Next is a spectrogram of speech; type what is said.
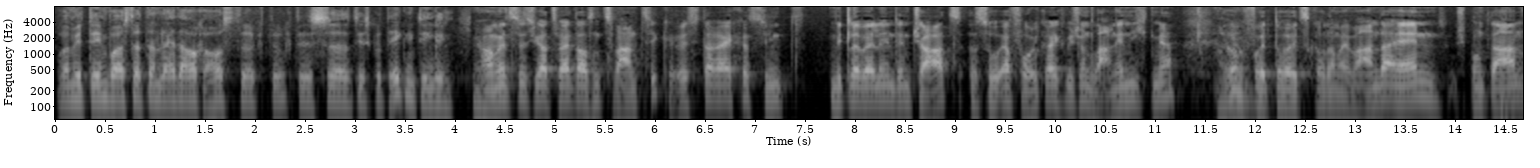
aber mit dem war es dann leider auch aus durch, durch das äh, Diskothekentingeln. Wir haben jetzt das Jahr 2020. Österreicher sind mittlerweile in den Charts so erfolgreich wie schon lange nicht mehr. Mir fällt da jetzt gerade einmal Wanda ein, spontan.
